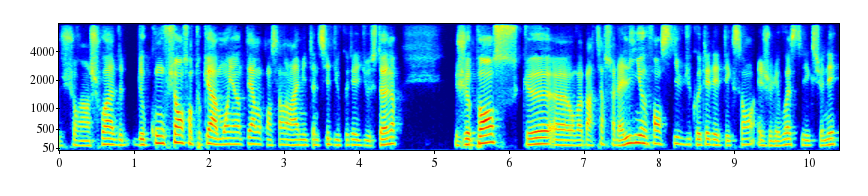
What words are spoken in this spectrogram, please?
sur un choix de, confiance, en tout cas à moyen terme concernant la Remittance du côté de Houston. Je pense qu'on va partir sur la ligne offensive du côté des Texans et je les vois sélectionner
